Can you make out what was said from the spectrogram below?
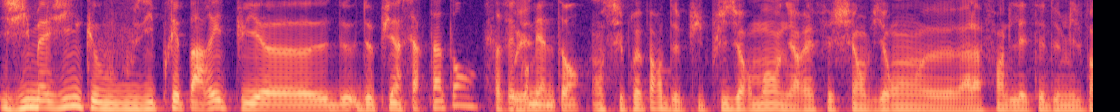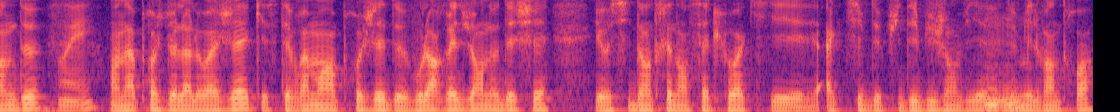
J'imagine que vous vous y préparez depuis, euh, depuis un certain temps. Ça fait combien de temps? On s'y prépare depuis plusieurs mois. On y a réfléchi environ euh, à la fin de l'été 2022, en approche de la loi GEC. Et c'était vraiment un projet de vouloir réduire nos déchets et aussi d'entrer dans cette loi qui est active depuis début janvier 2023.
